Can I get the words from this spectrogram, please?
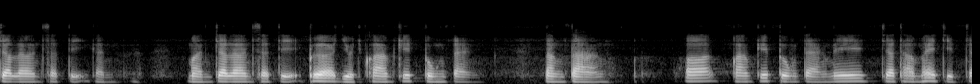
เจริญสติกันมันเจริญสติเพื่อหยุดความคิดปรุงแต่งต่างๆ เพราะความคิดปรุงแต่งนี้จะทำให้จิตใจ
